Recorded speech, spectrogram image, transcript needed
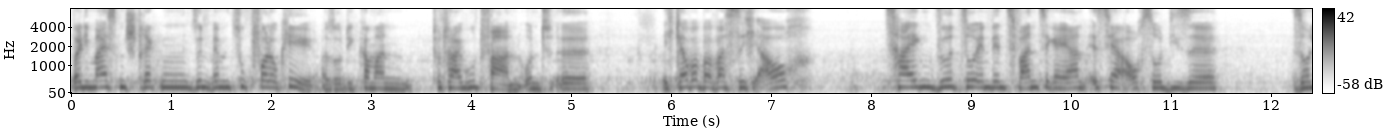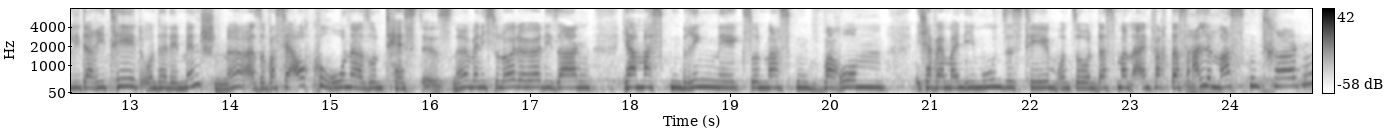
weil die meisten Strecken sind mit dem Zug voll okay. Also die kann man total gut fahren. Und äh, ich glaube aber, was sich auch zeigen wird, so in den 20er Jahren, ist ja auch so diese Solidarität unter den Menschen, ne? Also was ja auch Corona so ein Test ist, ne? Wenn ich so Leute höre, die sagen, ja, Masken bringen nichts und Masken, warum? Ich habe ja mein Immunsystem und so und dass man einfach, dass alle Masken tragen,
